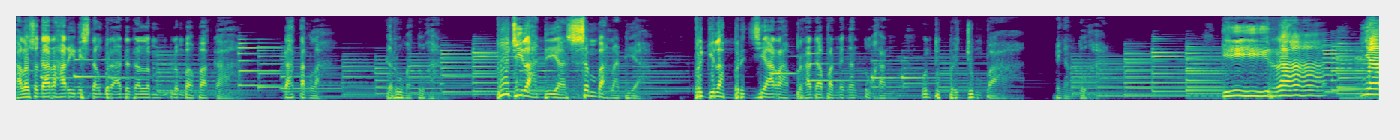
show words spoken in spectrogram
Kalau saudara hari ini sedang berada dalam lembah baka, datanglah ke rumah Tuhan. Pujilah dia, sembahlah dia. Pergilah berziarah berhadapan dengan Tuhan untuk berjumpa dengan Tuhan. Kiranya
